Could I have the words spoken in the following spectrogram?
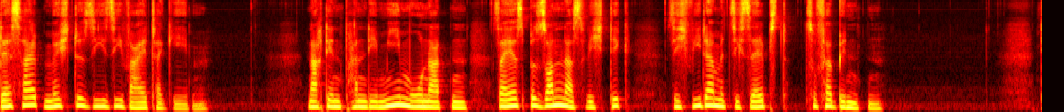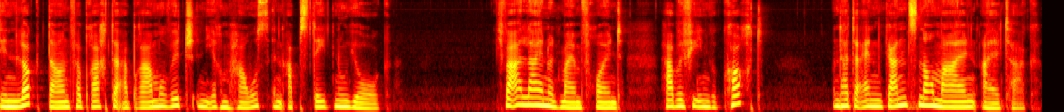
Deshalb möchte sie sie weitergeben. Nach den Pandemiemonaten sei es besonders wichtig, sich wieder mit sich selbst zu verbinden. Den Lockdown verbrachte Abramowitsch in ihrem Haus in Upstate New York. Ich war allein mit meinem Freund, habe für ihn gekocht und hatte einen ganz normalen Alltag.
